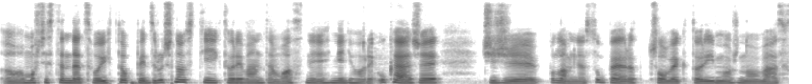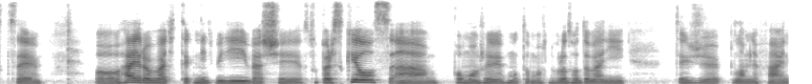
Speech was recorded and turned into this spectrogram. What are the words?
Eh, Môžete tam dať svojich top 5 zručností, ktoré vám tam vlastne hneď hore ukáže. Čiže podľa mňa super človek, ktorý možno vás chce hajrovať, tak hneď vidí vaše super skills a pomôže mu to možno v rozhodovaní. Takže podľa mňa fajn.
